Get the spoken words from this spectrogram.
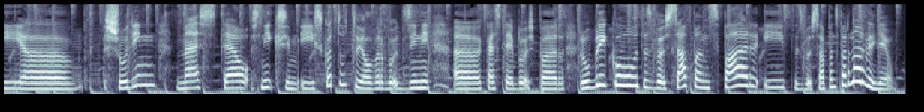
I, uh, šodien mēs tev sniegsim īskatu. Tu jau varbūt zini, uh, kas te būs par rubriku. Tas būs sapnis par, i, tas būs sapnis par Norvēģiju.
